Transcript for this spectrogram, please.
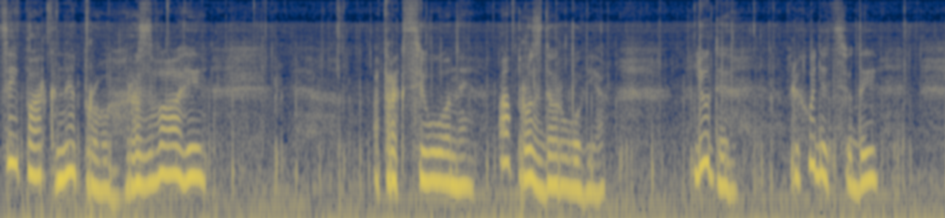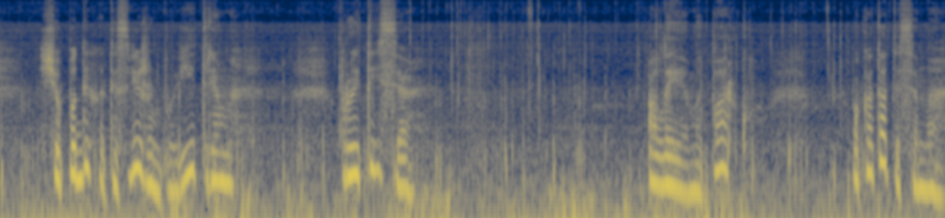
цей парк не про розваги, атракціони, а про здоров'я. Люди приходять сюди, щоб подихати свіжим повітрям, пройтися алеями парку, покататися на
